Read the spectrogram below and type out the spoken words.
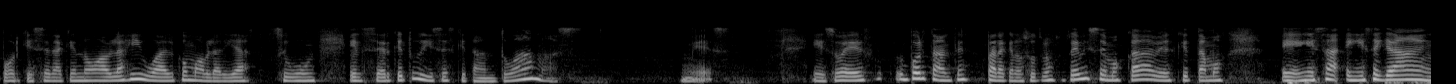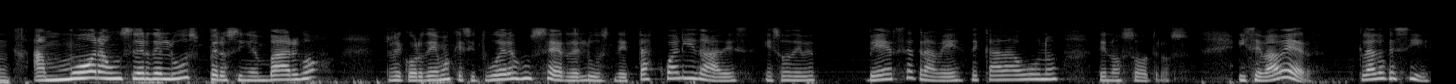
porque será que no hablas igual como hablarías según el ser que tú dices que tanto amas? ¿Ves? Eso es importante para que nosotros revisemos cada vez que estamos en esa en ese gran amor a un ser de luz, pero sin embargo, recordemos que si tú eres un ser de luz de estas cualidades, eso debe verse a través de cada uno de nosotros. Y se va a ver, claro que sí,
